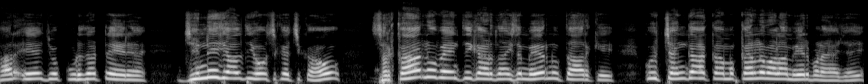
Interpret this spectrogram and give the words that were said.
ਹਰ ਇਹ ਜੋ ਕੂੜੇ ਦਾ ਢੇਰ ਹੈ, ਜਿੰਨੀ ਜਲਦੀ ਹੋ ਸਕੇ ਚੁਕਾਓ। ਸਰਕਾਰ ਨੂੰ ਬੇਨਤੀ ਕਰਦਾ ਇਸ ਮੇਅਰ ਨੂੰ ਉਤਾਰ ਕੇ ਕੋਈ ਚੰਗਾ ਕੰਮ ਕਰਨ ਵਾਲਾ ਮੇਅਰ ਬਣਾਇਆ ਜਾਏ।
